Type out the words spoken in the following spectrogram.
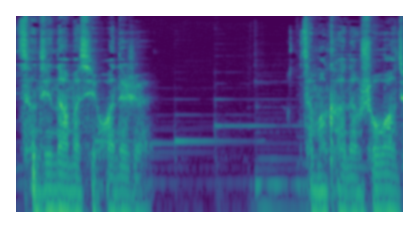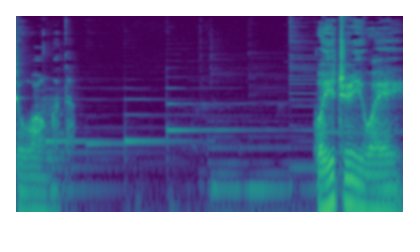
曾经那么喜欢的人，怎么可能说忘就忘了呢？我一直以为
